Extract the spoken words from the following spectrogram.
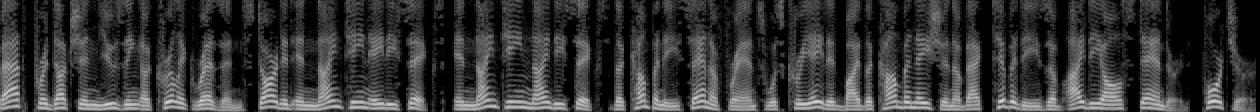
Bath production using acrylic resin started in 1986. In 1996, the company Sanifrance was created by the combination of activities of Ideal Standard, Porcher,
